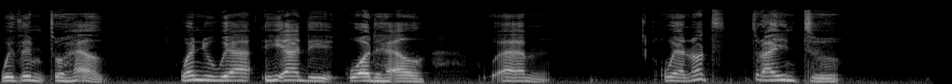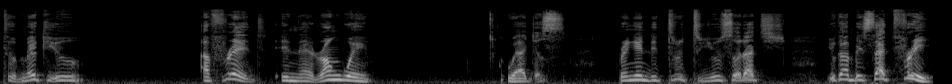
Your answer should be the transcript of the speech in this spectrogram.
with him to hell. When you hear, the word hell, um, we are not trying to to make you afraid in a wrong way. We are just bringing the truth to you so that you can be set free.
